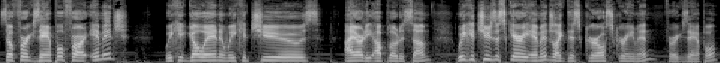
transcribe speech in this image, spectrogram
So for example, for our image, we could go in and we could choose, I already uploaded some. We could choose a scary image like this girl screaming, for example.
